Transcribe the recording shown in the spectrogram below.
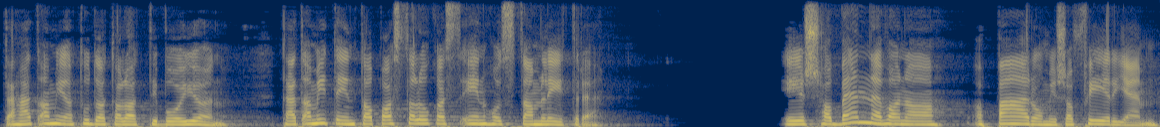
Tehát ami a tudatalattiból jön. Tehát amit én tapasztalok, azt én hoztam létre. És ha benne van a, a párom és a férjem,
